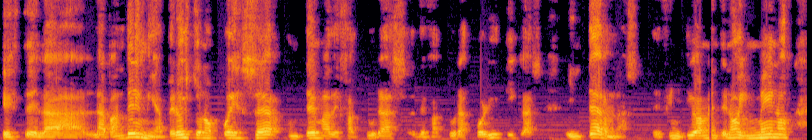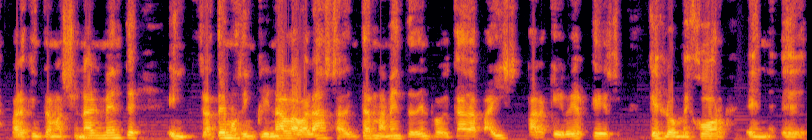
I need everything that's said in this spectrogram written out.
este, la, pandemia, pero esto no puede ser un tema de facturas, de facturas políticas internas, definitivamente no, y menos para que internacionalmente tratemos de inclinar la balanza internamente dentro de cada país para que ver qué es, qué es lo mejor en, eh,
